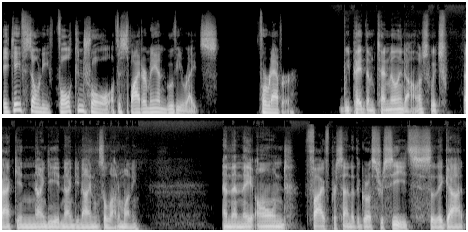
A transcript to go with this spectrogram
It gave Sony full control of the Spider Man movie rights forever. We paid them $10 million, which back in 98, 99 was a lot of money. And then they owned 5% of the gross receipts. So they got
